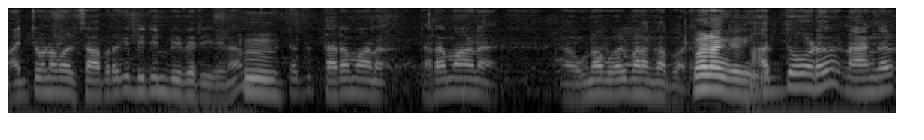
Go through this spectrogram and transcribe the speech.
மற்ற உணவுகள் சாப்பிட்றதுக்கு விரும்பி வருவினம் தரமான தரமான உணவுகள் வழங்கப்படும். அதோடு நாங்கள்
